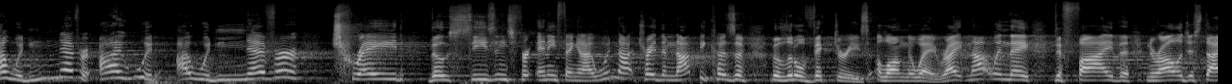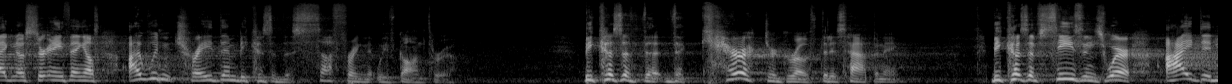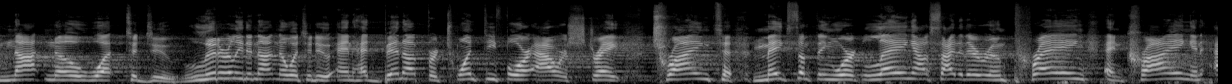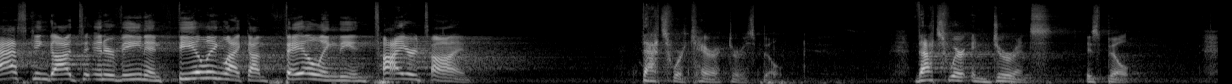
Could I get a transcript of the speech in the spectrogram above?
I would never, I would, I would never trade those seasons for anything. And I would not trade them not because of the little victories along the way, right? Not when they defy the neurologist diagnosis or anything else. I wouldn't trade them because of the suffering that we've gone through, because of the, the character growth that is happening because of seasons where I did not know what to do, literally did not know what to do, and had been up for 24 hours straight trying to make something work, laying outside of their room, praying and crying and asking God to intervene and feeling like I'm failing the entire time. That's where character is built. That's where endurance is built.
